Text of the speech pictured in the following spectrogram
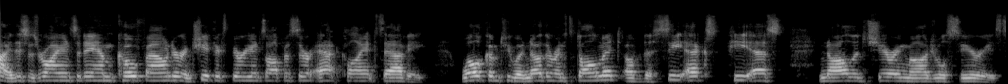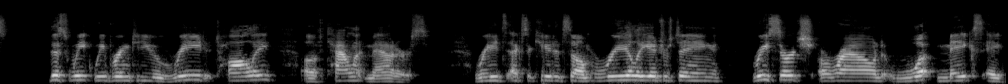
Hi, this is Ryan Sadam, co-founder and chief experience officer at Client Savvy. Welcome to another installment of the CXPS Knowledge Sharing Module series. This week, we bring to you Reed Tolley of Talent Matters. Reed's executed some really interesting research around what makes a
